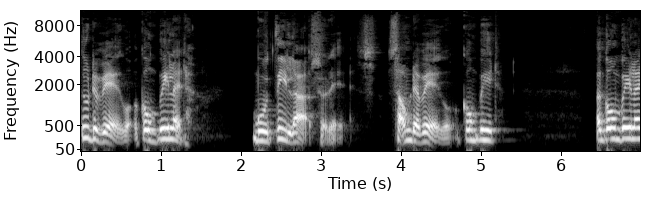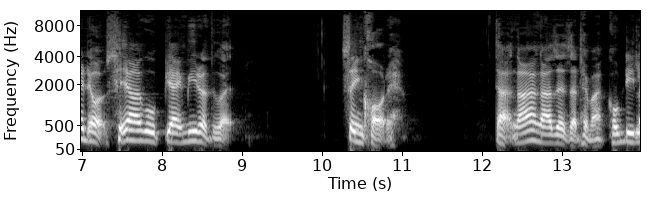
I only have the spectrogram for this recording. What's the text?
သူ့တပည့်ကိုအကုန်ပေးလိုက်တာမူတိလဆိုတဲ့စောင်းတပည့်ကိုအကုန်ပေးတယ်အကုန်ပေးလိုက်တော့ဆရာကိုပြိုင်ပြီးတော့သူကစိန်ခေါ်တယ်ဒါ950ဇတ်ထဲမှာဂုတ်တိလ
